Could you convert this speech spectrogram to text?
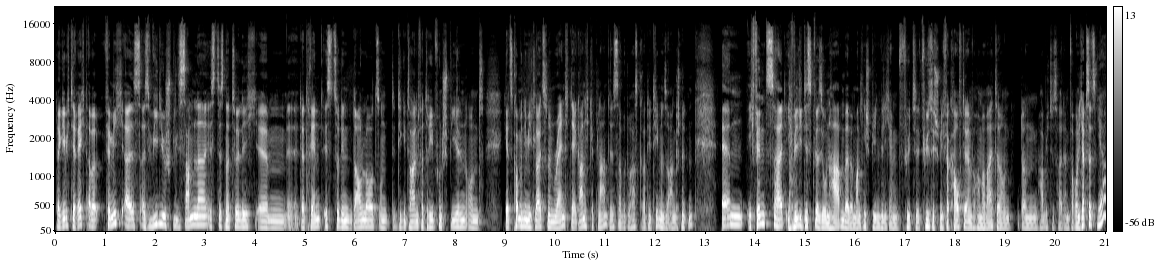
Da gebe ich dir recht, aber für mich als, als Videospielsammler ist es natürlich, ähm, äh, der Trend ist zu den Downloads und digitalen Vertrieb von Spielen und jetzt komme ich nämlich gleich zu einem Rant, der gar nicht geplant ist, aber du hast gerade die Themen so angeschnitten. Ähm, ich finde es halt, ich will die Disk-Version haben, weil bei manchen Spielen will ich einem physisch und ich verkaufe die einfach immer weiter und dann habe ich das halt einfach. Und ich habe es jetzt ja.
